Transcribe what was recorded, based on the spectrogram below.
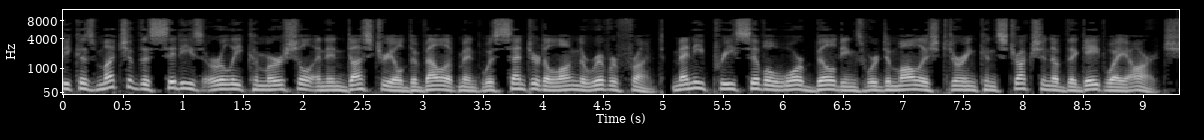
Because much of the city's early commercial and industrial development was centered along the riverfront, many pre-Civil War buildings were demolished during construction of the Gateway Arch.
